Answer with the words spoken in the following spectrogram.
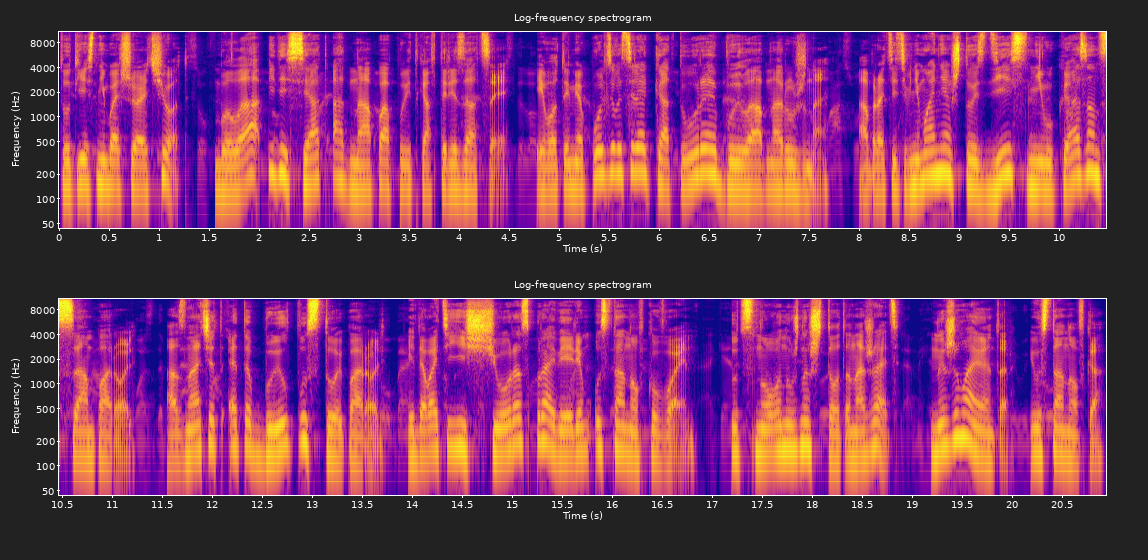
Тут есть небольшой отчет. Была 51 попытка авторизации. И вот имя пользователя, которое было обнаружено. Обратите внимание, что здесь не указан сам пароль. А значит, это был пустой пароль. И давайте еще раз проверим установку Wine. Тут снова нужно что-то нажать. Нажимаю Enter, и установка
